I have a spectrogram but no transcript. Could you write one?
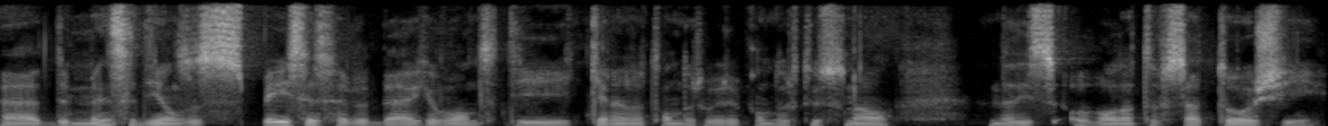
Uh, de mensen die onze spaces hebben bijgewoond, die kennen het onderwerp ondertussen al. dat is Wallet of Satoshi.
